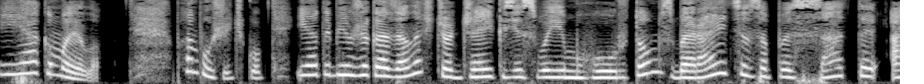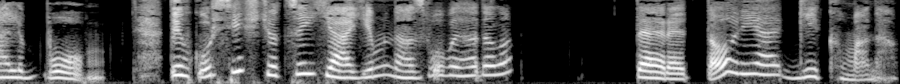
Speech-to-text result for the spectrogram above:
як мило. Пампушечку, я тобі вже казала, що Джейк зі своїм гуртом збирається записати альбом. Ти в курсі, що це я їм назву вигадала? Територія Гікмана.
